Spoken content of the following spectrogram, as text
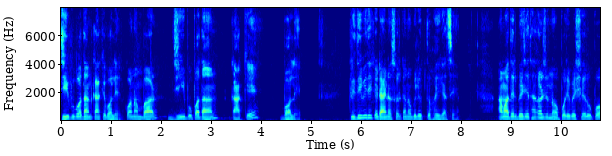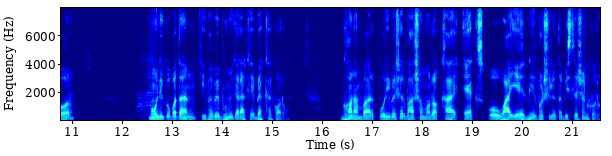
জীব উপাদান কাকে বলে? ক নাম্বার, জীব উপাদান কাকে বলে? পৃথিবী থেকে ডাইনোসর কেন বিলুপ্ত হয়ে গেছে? আমাদের বেঁচে থাকার জন্য পরিবেশের উপর মৌলিক উপাদান কীভাবে ভূমিকা রাখে ব্যাখ্যা করো। ঘ নাম্বার, পরিবেশের ভারসাম্য রক্ষায় এক্স ও ওয়াই এর নির্ভরশীলতা বিশ্লেষণ করো।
